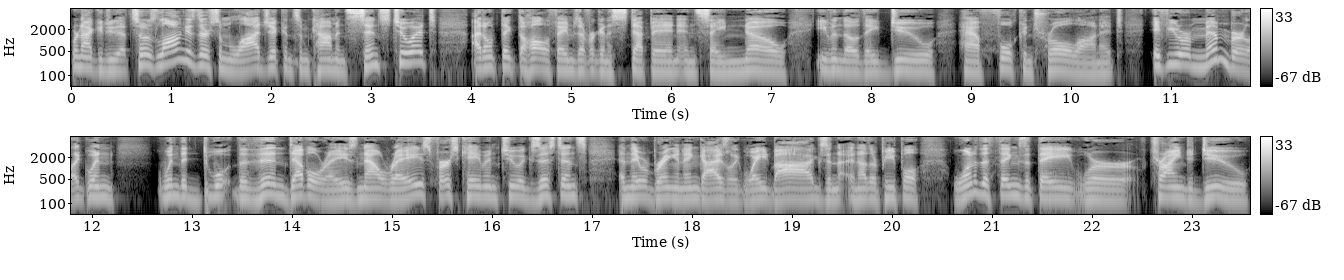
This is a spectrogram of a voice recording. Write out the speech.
We're not going to do that. So as long as there's some logic and some common sense to it, I don't think the Hall of Fame's ever going to step in and say no, even though they do have full control on it. If you remember, like when when the the then Devil Rays, now Rays, first came into existence, and they were bringing in guys like Wade Boggs and, and other people. One of the things that they were trying to do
